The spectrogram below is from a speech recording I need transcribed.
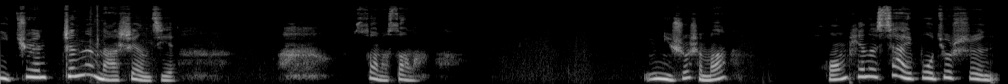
你居然真的拿摄影机？算了算了，你说什么？黄片的下一步就是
